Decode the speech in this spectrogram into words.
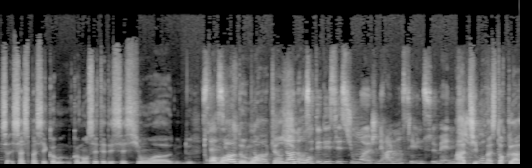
ça, ça se passait comme, comment? C'était des sessions euh, de de trois assez mois, court. deux Non. mois, 15 Non, jours? non, c'était des sessions, euh, généralement c'est une semaine, Ah, 10 type jours. masterclass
